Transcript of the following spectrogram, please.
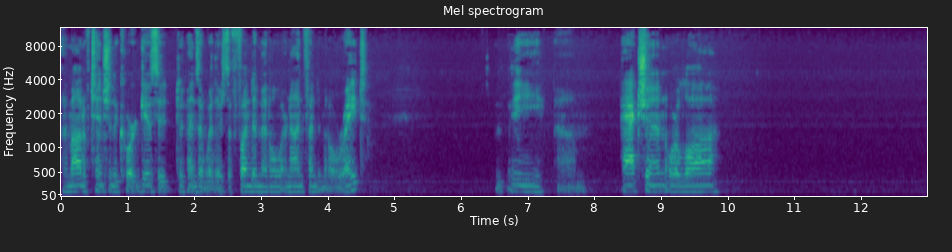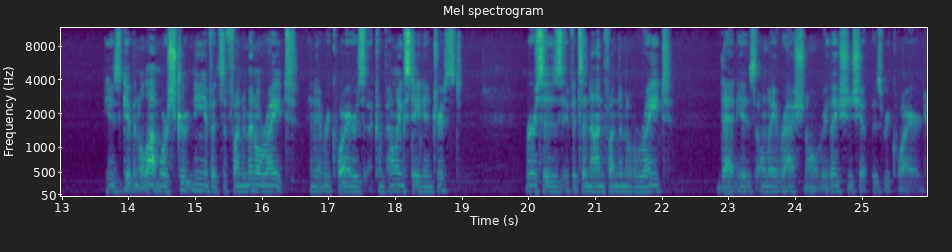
amount of tension the court gives it depends on whether it's a fundamental or non fundamental right. The um, action or law is given a lot more scrutiny if it's a fundamental right and it requires a compelling state interest versus if it's a non-fundamental right that is only a rational relationship is required.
